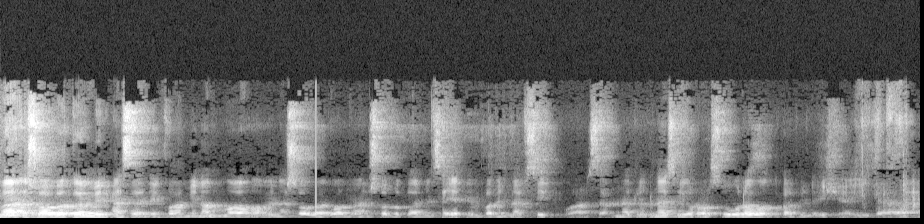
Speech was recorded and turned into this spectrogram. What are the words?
Ma asabaka min hasanin fa min Allah wa min asabaka wa ma asabaka min sayyatin fa min nafsik wa arsalnaka lin-nasi rasula wa kafa billahi shahida.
